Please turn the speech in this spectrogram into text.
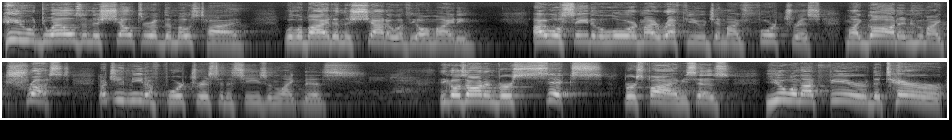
He who dwells in the shelter of the Most High will abide in the shadow of the Almighty. I will say to the Lord, my refuge and my fortress, my God in whom I trust. Don't you need a fortress in a season like this? Amen. He goes on in verse 6, verse 5. He says, You will not fear the terror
